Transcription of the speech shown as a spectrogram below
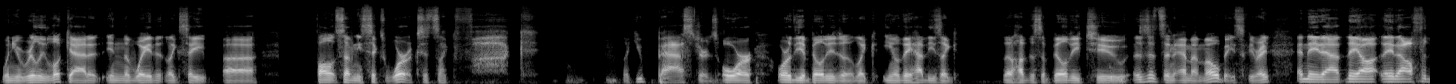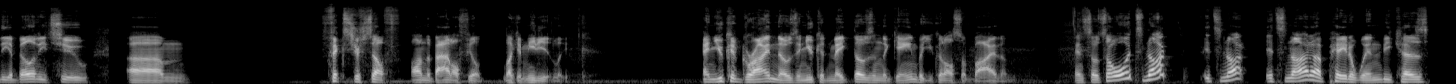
when you really look at it in the way that like say uh Fallout 76 works. It's like fuck, like you bastards, or or the ability to like you know they have these like they'll have this ability to this it's an MMO basically right, and they'd have, they they'd offer the ability to um fix yourself on the battlefield like immediately, and you could grind those and you could make those in the game, but you could also buy them, and so so it's not it's not it's not a pay to win because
